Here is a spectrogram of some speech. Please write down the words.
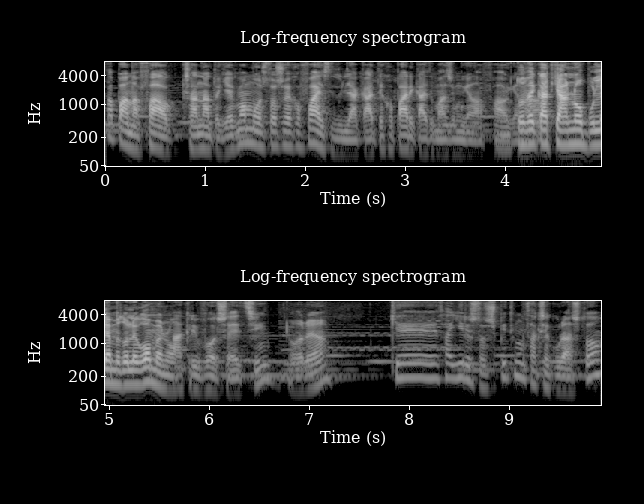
Θα πάω να φάω ξανά το γεύμα μου, ωστόσο έχω φάει στη δουλειά κάτι. Έχω πάρει κάτι μαζί μου για να φάω. Το δεκατιανό που λέμε το λεγόμενο. Ακριβώς έτσι. Ωραία. Και θα γυρίσω στο σπίτι μου, θα ξεκουραστώ.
